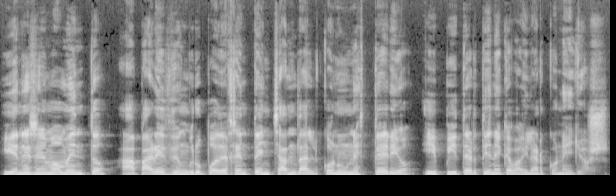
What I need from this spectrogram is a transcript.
Y en ese momento aparece un grupo de gente en chándal con un estéreo y Peter tiene que bailar con ellos.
